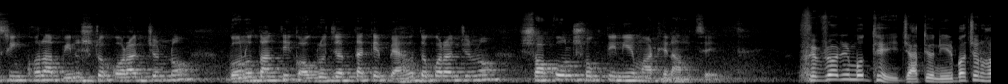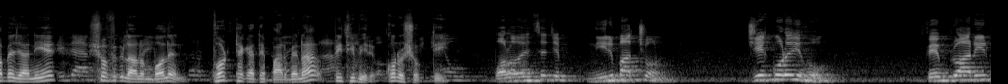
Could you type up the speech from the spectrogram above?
শৃঙ্খলা বিনষ্ট করার জন্য গণতান্ত্রিক অগ্রযাত্রাকে ব্যাহত করার জন্য সকল শক্তি নিয়ে মাঠে নামছে। ফেব্রুয়ারির মধ্যেই জাতীয় নির্বাচন হবে জানিয়ে শফিকুল আলম বলেন ভোট ঠেকাতে পারবে না পৃথিবীর কোনো শক্তি। বলা হয়েছে যে নির্বাচন যে করেই হোক ফেব্রুয়ারির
